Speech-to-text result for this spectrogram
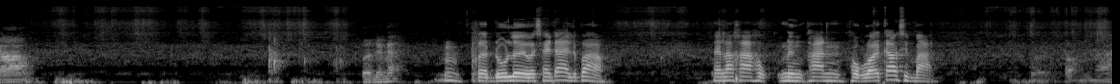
ยาง เปิดเลยไหมอืมเปิดดูเลยว่าใช้ได้หรือเปล่า ในราคาหกหนึ่งพันหกร้อยเก้าสิบบาท เปิดก่อนนะ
